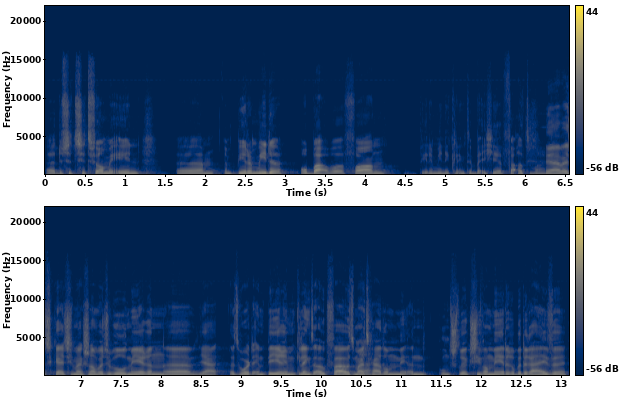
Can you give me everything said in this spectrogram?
Uh, dus het zit veel meer in um, een piramide opbouwen van. Piramide klinkt een beetje fout, maar. Ja, een beetje catchy, maar ik snap wat je bedoelt. Meer een, uh, ja, het woord imperium klinkt ook fout, maar Ja. het gaat om een constructie van meerdere bedrijven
